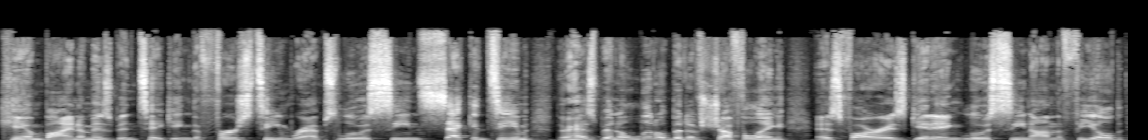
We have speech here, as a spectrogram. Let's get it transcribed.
Cam Bynum has been taking the first team reps, Lewis Cine second team. There has been a little bit of shuffling as far as getting Lewis Cine on the field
